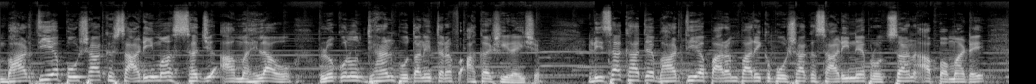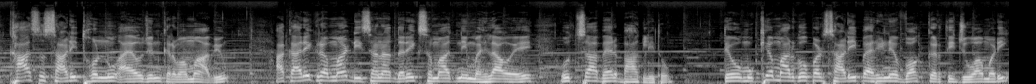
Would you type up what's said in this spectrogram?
ભારતીય પોશાક સાડીમાં સજ્જ આ મહિલાઓ લોકોનું ધ્યાન પોતાની તરફ આકર્ષી રહી છે. ડીસા ખાતે ભારતીય પારંપરિક પોશાક સાડીને પ્રોત્સાહન આપવા માટે ખાસ સાડી થોનનું આયોજન કરવામાં આવ્યું. આ કાર્યક્રમમાં ડીસાના દરેક સમાજની મહિલાઓએ ઉત્સાહભેર ભાગ લીધો. તેઓ મુખ્ય માર્ગો પર સાડી પહેરીને વોક કરતી જોવા મળી.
